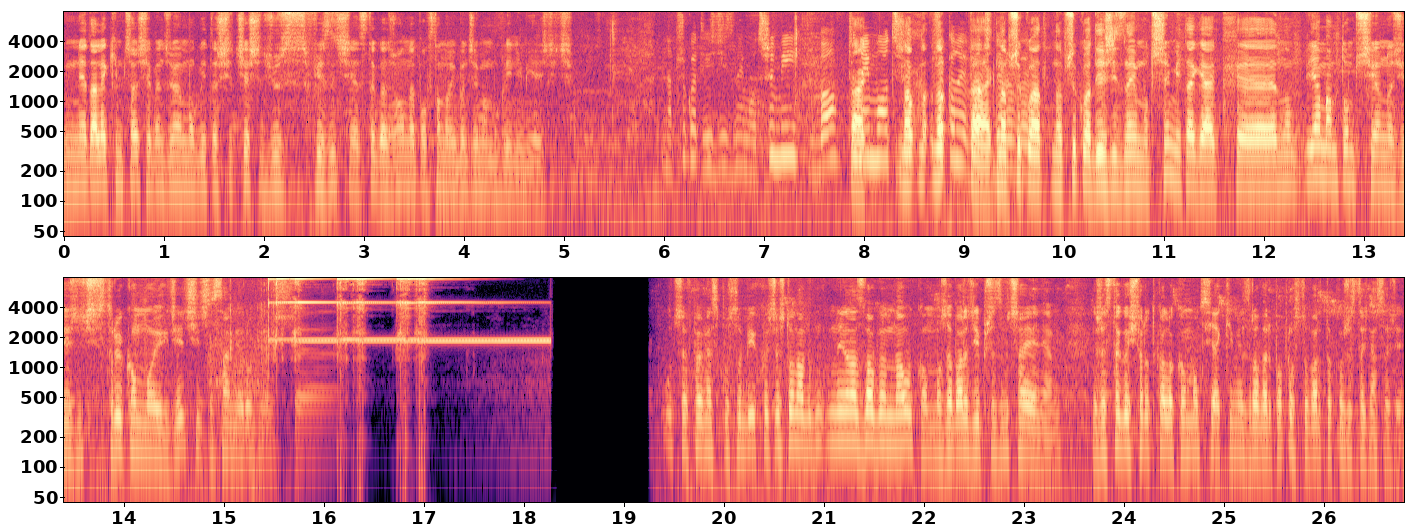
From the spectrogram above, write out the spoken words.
niedalekim czasie będziemy mogli też się cieszyć już fizycznie z tego, że one powstaną i będziemy mogli nimi jeździć. Na przykład jeździć z najmłodszymi, bo czy najmłodszych no, no, przekonywać tak na, przykład, na przykład jeździć z najmłodszymi, tak jak e, no, ja mam tą przyjemność jeździć z trójką moich dzieci, czasami również e, uczę w pewien sposób ich, chociaż to nawet nie nazwałbym nauką, może bardziej przyzwyczajeniem, że z tego środka lokomocji, jakim jest rower, po prostu warto korzystać na co dzień.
